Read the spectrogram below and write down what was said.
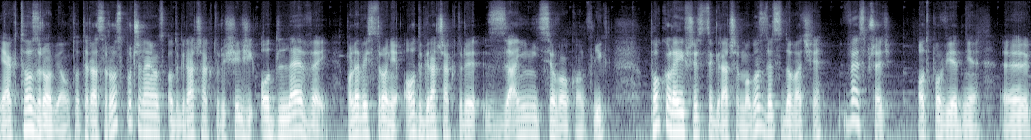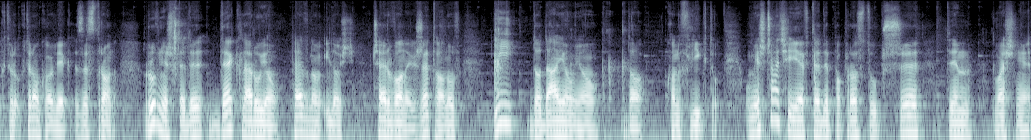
Jak to zrobią, to teraz rozpoczynając od gracza, który siedzi od lewej, po lewej stronie, od gracza, który zainicjował konflikt, po kolei wszyscy gracze mogą zdecydować się wesprzeć odpowiednie y, którą- którąkolwiek ze stron. Również wtedy deklarują pewną ilość czerwonych żetonów i dodają ją do konfliktu. Umieszczacie je wtedy po prostu przy tym właśnie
